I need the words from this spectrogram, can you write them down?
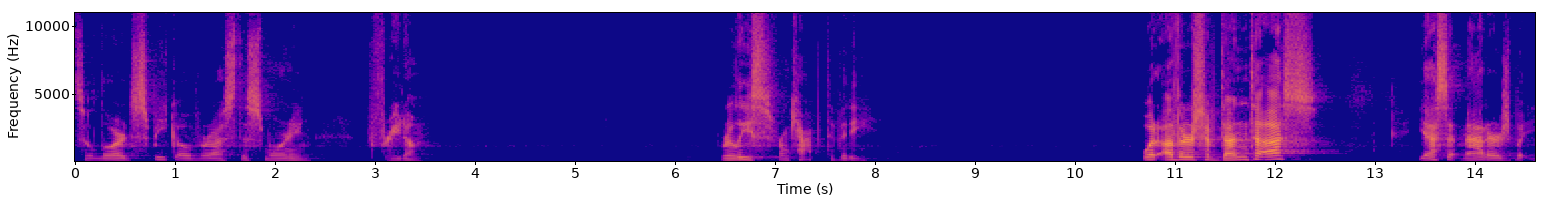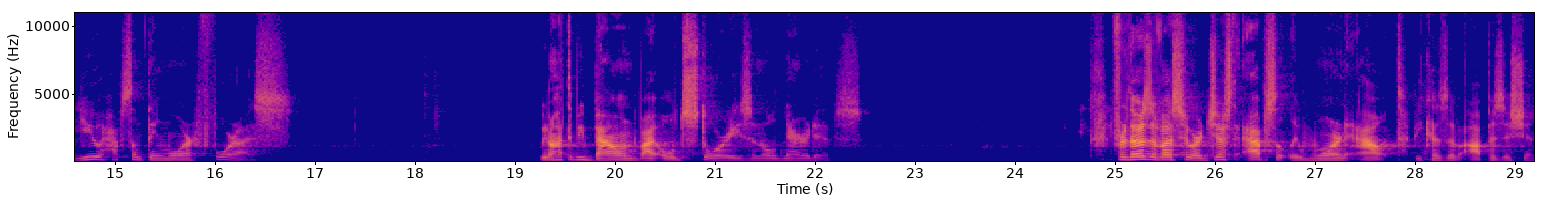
So, Lord, speak over us this morning freedom, release from captivity. What others have done to us, yes, it matters, but you have something more for us. We don't have to be bound by old stories and old narratives. For those of us who are just absolutely worn out because of opposition,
